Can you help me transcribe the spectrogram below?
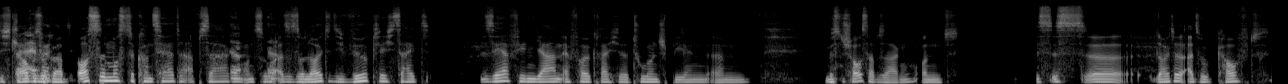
ich glaube sogar Bosse musste Konzerte absagen ja, und so. Ja. Also so Leute, die wirklich seit sehr vielen Jahren erfolgreiche Touren spielen, ähm, müssen Shows absagen. Und es ist, äh, Leute, also kauft,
